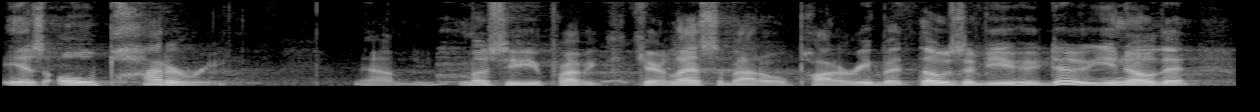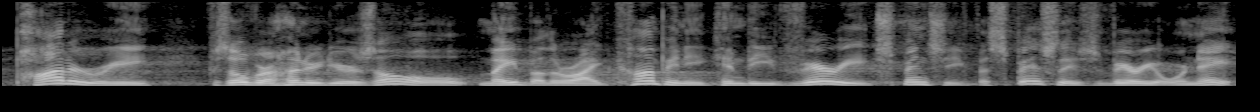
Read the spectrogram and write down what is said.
is old pottery. Now, most of you probably care less about old pottery, but those of you who do, you know that pottery, if it's over 100 years old, made by the right company, can be very expensive, especially if it's very ornate.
